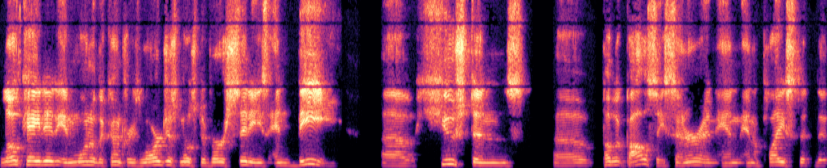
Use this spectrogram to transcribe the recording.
located in one of the country's largest, most diverse cities and be uh, Houston's uh, public policy center and, and, and a place that, that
